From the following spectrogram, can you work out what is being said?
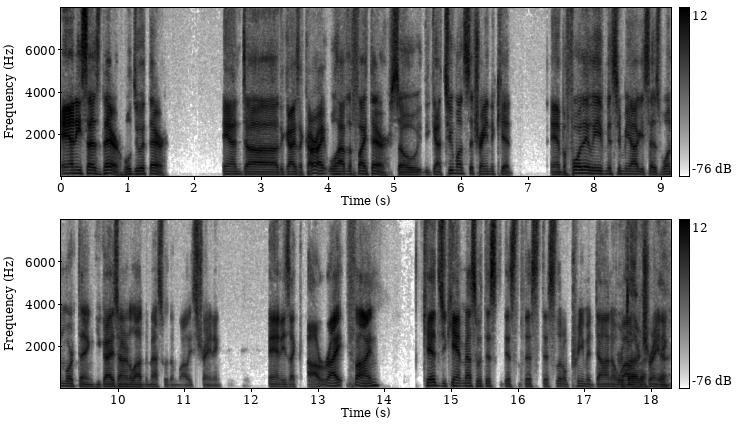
And he says, there, we'll do it there. And uh, the guy's like, all right, we'll have the fight there. So you got two months to train the kid. And before they leave, Mr. Miyagi says one more thing. You guys aren't allowed to mess with him while he's training. And he's like, all right, fine. Kids, you can't mess with this this this this little prima donna while we're training.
